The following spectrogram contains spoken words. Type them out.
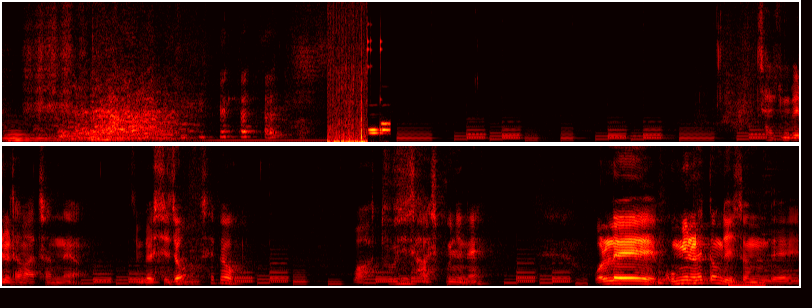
잘 준비를 다 마쳤네요. 지금 몇 시죠? 새벽 와 2시 40분이네. 원래 고민을 했던 게 있었는데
